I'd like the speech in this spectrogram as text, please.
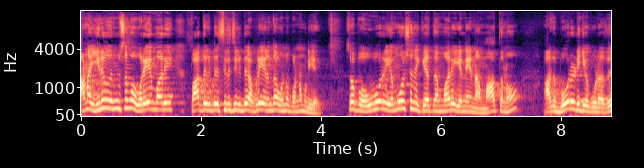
ஆனால் இருபது நிமிஷமாக ஒரே மாதிரி பார்த்துக்கிட்டு சிரிச்சுக்கிட்டு அப்படியே இருந்தால் ஒன்றும் பண்ண முடியாது. ஸோ அப்போ ஒவ்வொரு எமோஷனுக்கு ஏற்ற மாதிரி என்னை நான் மாற்றணும் அது போர் அடிக்கக்கூடாது.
